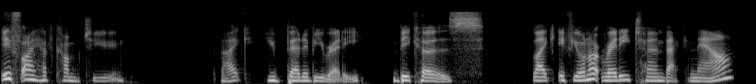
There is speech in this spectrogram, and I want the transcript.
if I have come to you, like, you better be ready because, like, if you're not ready, turn back now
